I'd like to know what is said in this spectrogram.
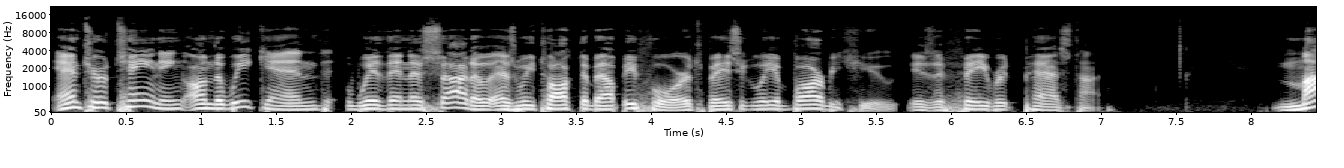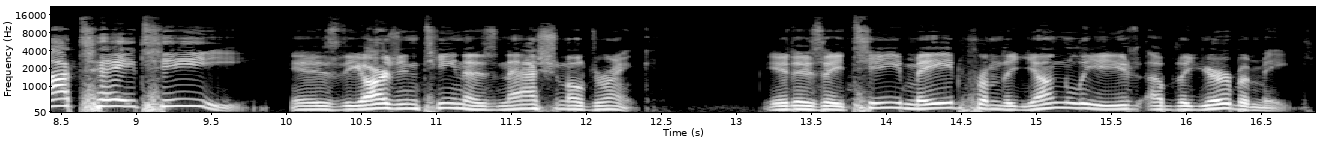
Entertaining on the weekend with an asado, as we talked about before, it's basically a barbecue, is a favorite pastime. Mate tea is the Argentina's national drink. It is a tea made from the young leaves of the yerba mate.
